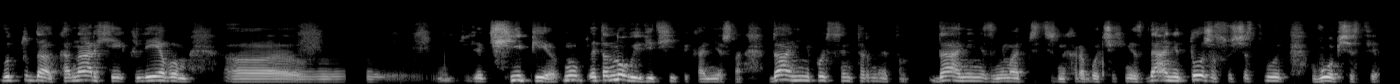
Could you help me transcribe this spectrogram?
вот туда, к анархии, к левым, хиппи, ну, это новый вид хиппи, конечно. Да, они не пользуются интернетом. Да, они не занимают престижных рабочих мест. Да, они тоже существуют в обществе.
